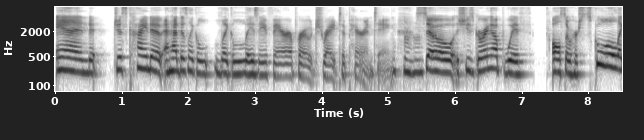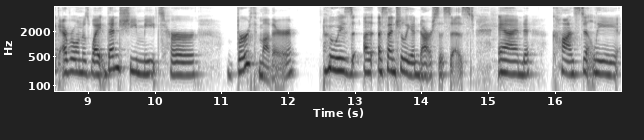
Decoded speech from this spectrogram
and just kind of and had this like like laissez-faire approach right to parenting. Mm-hmm. so she's growing up with also her school like everyone was white. Then she meets her birth mother who is a, essentially a narcissist and constantly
